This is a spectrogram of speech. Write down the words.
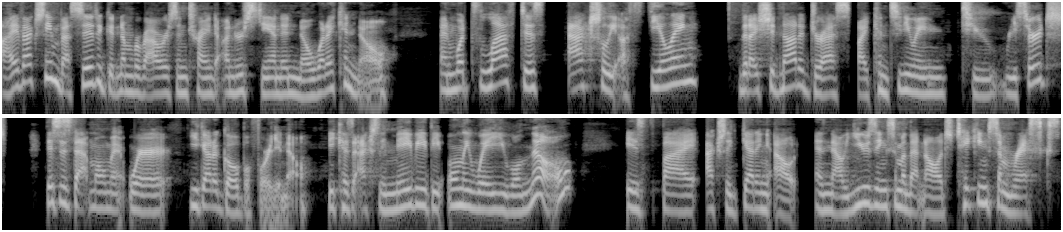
I've actually invested a good number of hours in trying to understand and know what I can know. And what's left is actually a feeling that I should not address by continuing to research. This is that moment where you got to go before you know, because actually maybe the only way you will know is by actually getting out and now using some of that knowledge, taking some risks.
